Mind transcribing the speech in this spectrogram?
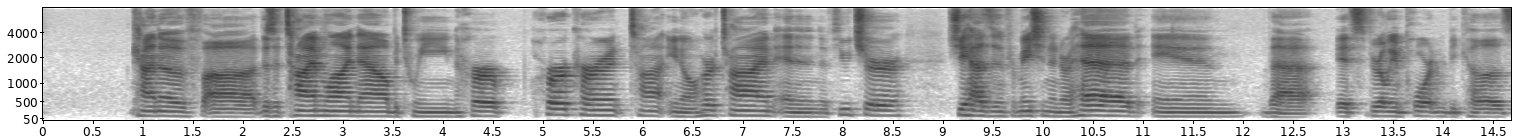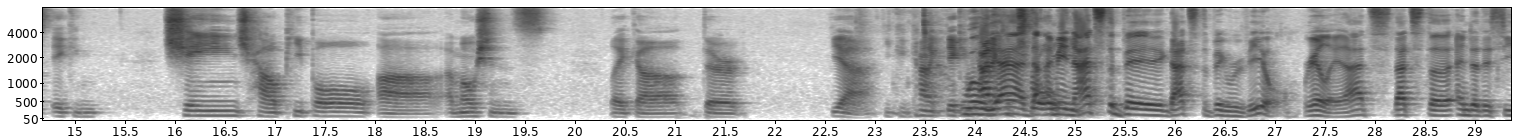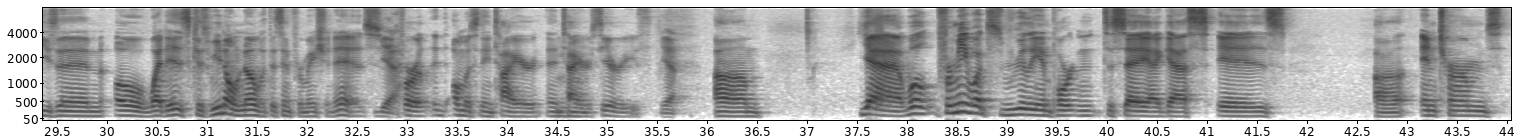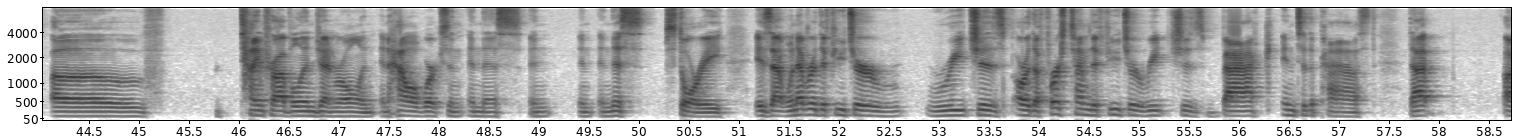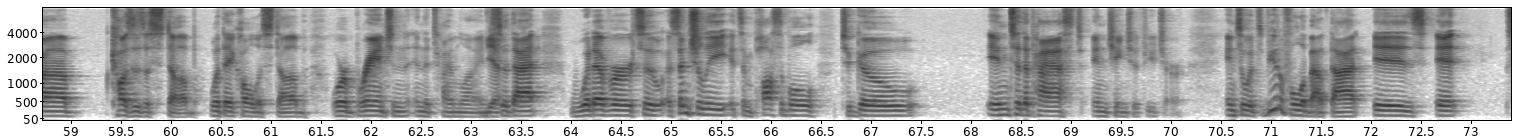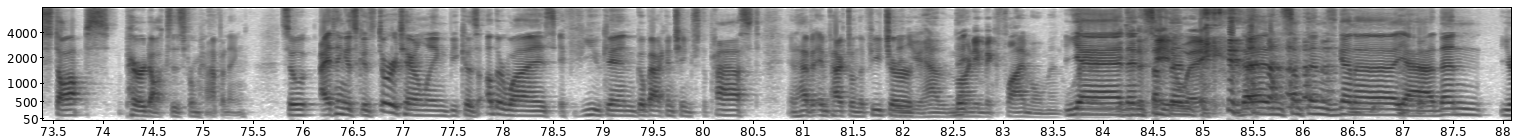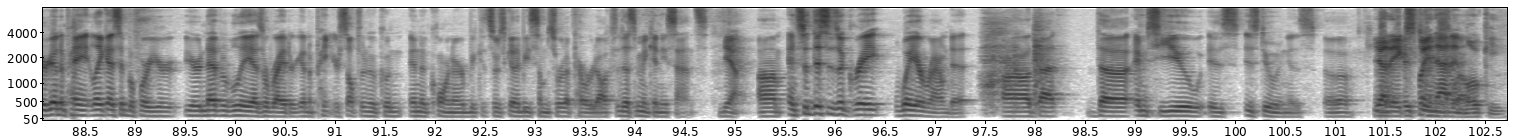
kind of uh, there's a timeline now between her her current time, you know, her time and in the future. She has information in her head, and that it's really important because it can change how people uh, emotions like uh, their yeah you can kind of they can Well, kind of yeah. th- I mean, people. that's the big that's the big reveal. Really, that's that's the end of the season. Oh, what is? Because we don't know what this information is. Yeah. For almost the entire entire series. yeah Um, yeah, well, for me, what's really important to say, I guess, is uh, in terms of time travel in general and, and how it works in, in this in, in, in this story is that whenever the future reaches or the first time the future reaches back into the past that uh, causes a stub what they call a stub or a branch in, in the timeline Yeah. so that whatever so essentially it's impossible to go into the past and change the future. And so what's beautiful about that is it stops paradoxes from happening. So I think it's good storytelling because otherwise, if you can go back and change the past and have an impact on the future, Then you have a then- McFly moment. yeah, then something, away. then something's gonna, yeah, then you're gonna paint. Like I said before, you're you're inevitably as a writer gonna paint yourself in a in a corner because there's gonna be some sort of paradox. It doesn't make any sense. yeah. Um, and so this is a great way around it uh, that the MCU is is doing is uh, Yeah, they explain that in. Loki.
